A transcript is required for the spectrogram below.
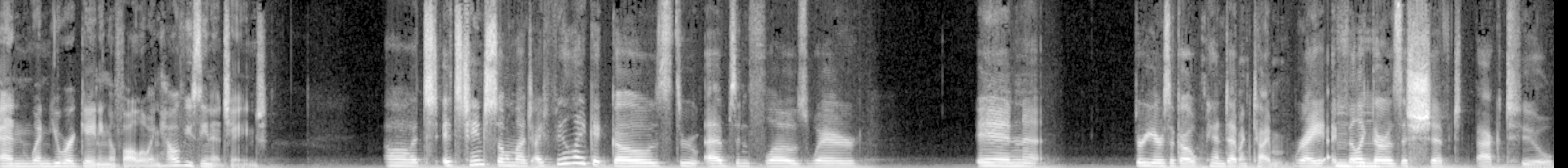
and when you were gaining a following? How have you seen it change? Oh, it's it's changed so much. I feel like it goes through ebbs and flows where in three years ago, pandemic time, right? I feel like there was a shift back to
